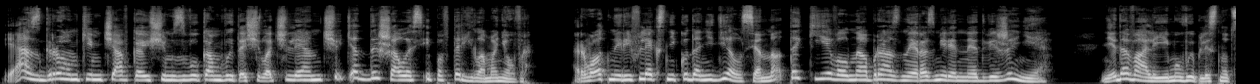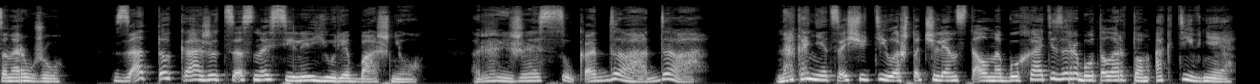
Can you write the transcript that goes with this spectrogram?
Я с громким чавкающим звуком вытащила член, чуть отдышалась и повторила маневр. Рвотный рефлекс никуда не делся, но такие волнообразные размеренные движения не давали ему выплеснуться наружу. Зато, кажется, сносили Юре башню. «Рыжая сука, да, да!» Наконец ощутила, что член стал набухать и заработал ртом активнее,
